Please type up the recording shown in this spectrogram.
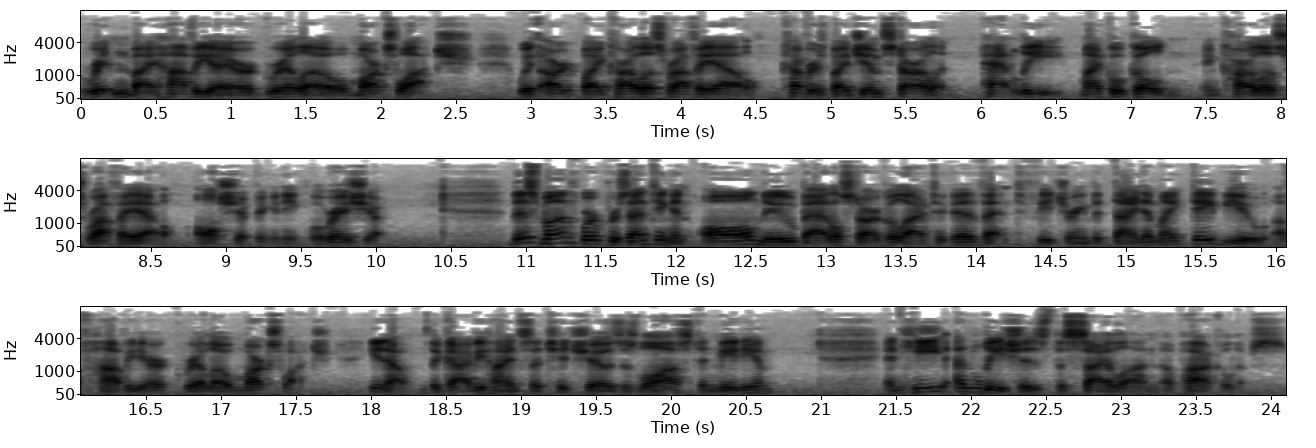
written by Javier Grillo Marxuach, with art by Carlos Rafael, covers by Jim Starlin, Pat Lee, Michael Golden, and Carlos Rafael, all shipping in equal ratio. This month, we're presenting an all new Battlestar Galactica event featuring the dynamite debut of Javier Grillo Marxuach. You know, the guy behind such hit shows as Lost and Medium. And he unleashes the Cylon apocalypse.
